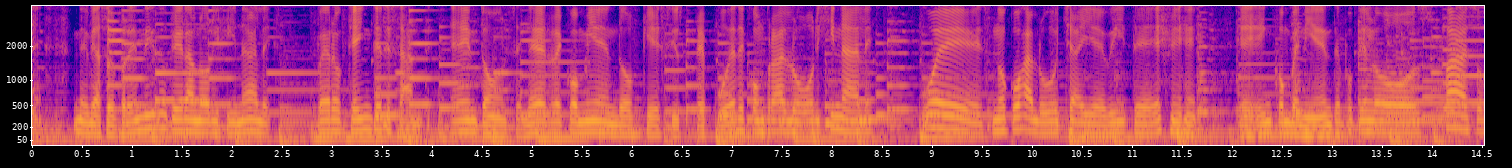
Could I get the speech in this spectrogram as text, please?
me había sorprendido que eran los originales, pero qué interesante. Entonces, les recomiendo que si usted puede comprar los originales, pues no coja lucha y evite eh, inconvenientes, porque los falsos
